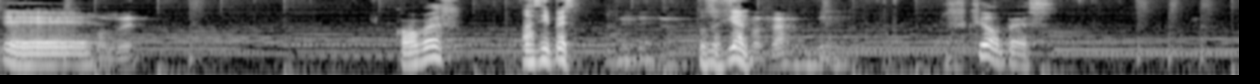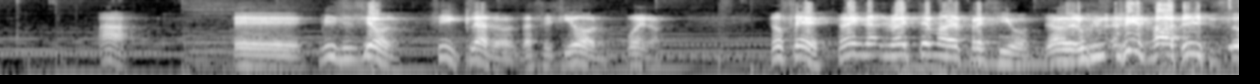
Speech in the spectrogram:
Eh. ¿Cómo ves? Ah, sí, pez. Tu sección. cosa. ¿Qué ves? Ah, eh, mi sesión. Sí, claro, la sesión. Bueno, no sé, no hay, no hay tema depresivo. Ya de un aviso.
